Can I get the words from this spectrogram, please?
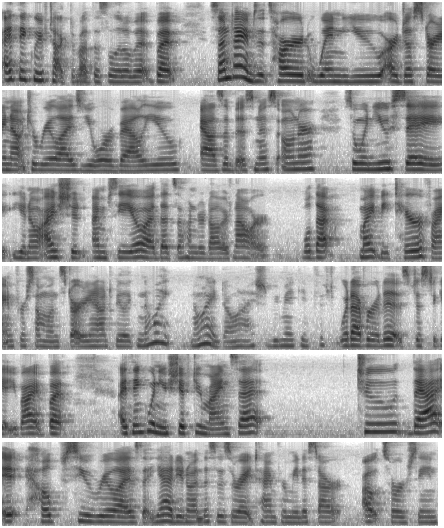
I think we've talked about this a little bit, but sometimes it's hard when you are just starting out to realize your value as a business owner. So when you say, you know, I should I'm CEO, that's a hundred dollars an hour. Well, that might be terrifying for someone starting out to be like, no, I no, I don't. I should be making fifty, whatever it is, just to get you by. But I think when you shift your mindset to that, it helps you realize that, yeah, do you know what? This is the right time for me to start outsourcing,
